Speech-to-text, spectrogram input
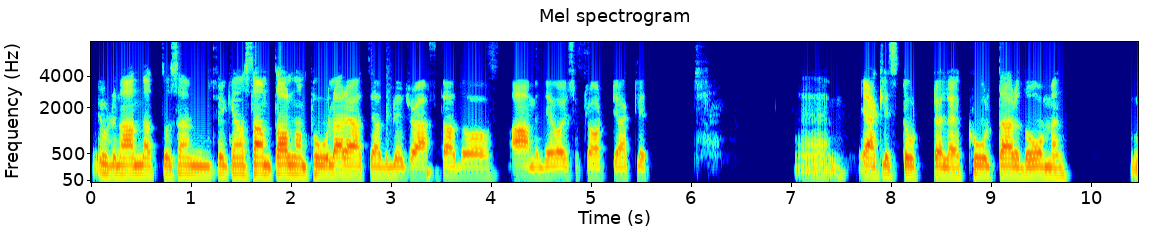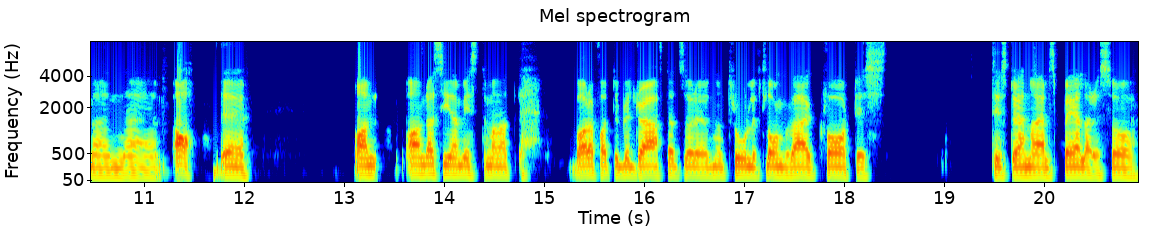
gjorde något annat. Och sen fick jag en samtal av någon polare att jag hade blivit draftad. Och, ah, men det var ju såklart jäkligt eh, jäkligt stort eller coolt där och då, men, men eh, ja, det, å, å, andra sidan visste man att bara för att du blir draftad så är det en otroligt lång väg kvar tills, tills du är NHL-spelare. Så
